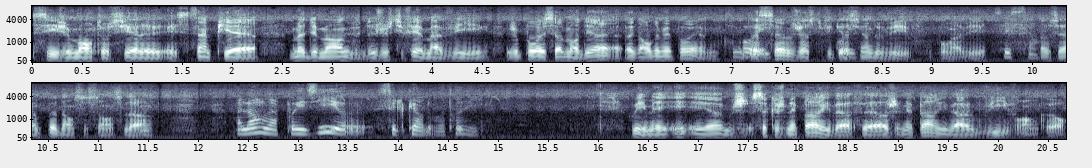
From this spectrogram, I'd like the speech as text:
Si je monte au ciel et, Saint-Pierre me demande de justifier ma vie, je pourrais seulement dire Ah, regardez mes poèmes. C'est la seule justification de vivre pour ma vie. C'est ça. Ah, C'est un peu dans ce sens-là. Alors la poésie, euh, c'est le cœur de votre vie. Oui, mais et- et, euh, ce que je n'ai pas arrivé à faire, je n'ai pas arrivé à vivre encore.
